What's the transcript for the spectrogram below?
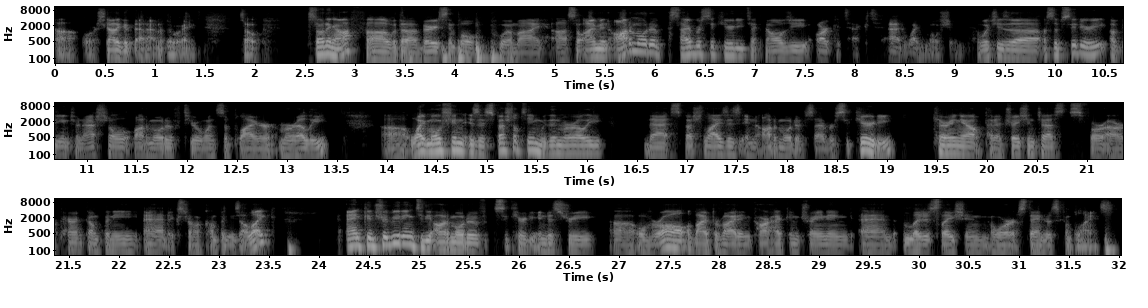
Uh, of course, got to get that out of the way. So starting off uh, with a very simple, who am I? Uh, so I'm an automotive cybersecurity technology architect at White Motion, which is a, a subsidiary of the international automotive tier one supplier Morelli. Uh, White Motion is a special team within Morelli that specializes in automotive cybersecurity, carrying out penetration tests for our parent company and external companies alike, and contributing to the automotive security industry uh, overall by providing car hacking training and legislation or standards compliance.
